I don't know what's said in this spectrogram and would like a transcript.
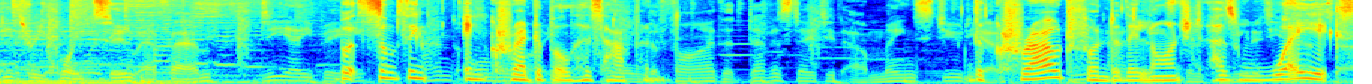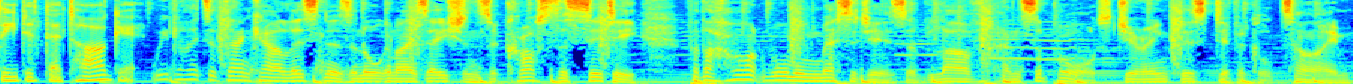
93.2 FM, DAB. But something incredible has happened. The fire that devastated our main studio. The crowdfunder they launched has way exceeded their target. We'd like to thank our listeners and organisations across the city for the heartwarming messages of love and support during this difficult time.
